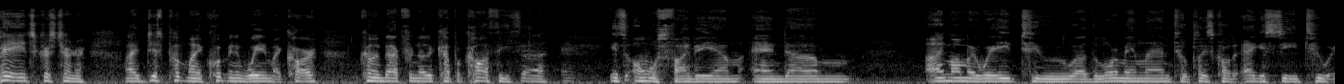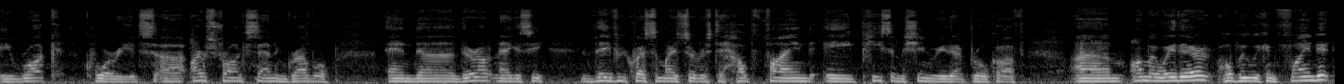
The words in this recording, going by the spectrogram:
Hey, it's Chris Turner. I just put my equipment away in my car. I'm coming back for another cup of coffee. Uh, it's almost 5 a.m. and um, I'm on my way to uh, the lower mainland to a place called Agassiz to a rock quarry. It's uh, Armstrong Sand and Gravel and uh, they're out in Agassiz. They've requested my service to help find a piece of machinery that broke off. Um, on my way there, hopefully we can find it.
